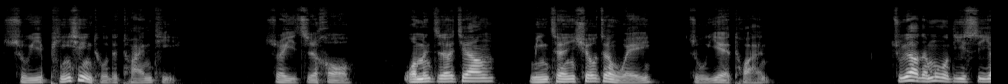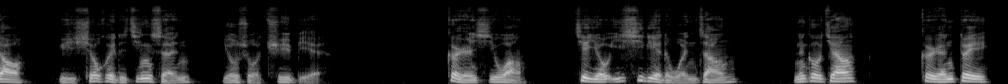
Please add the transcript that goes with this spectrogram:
属于平信徒的团体，所以之后我们则将名称修正为主业团。主要的目的是要与修会的精神有所区别。个人希望借由一系列的文章，能够将个人对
